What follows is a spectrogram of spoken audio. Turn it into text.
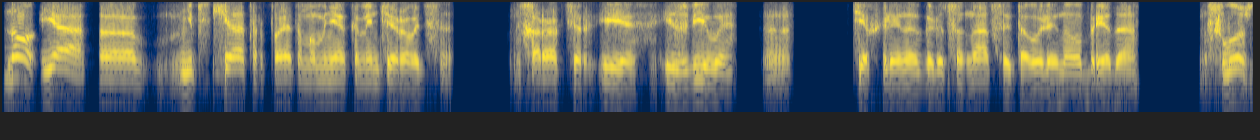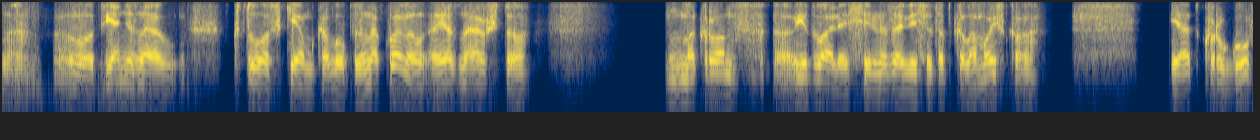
Ну, я э, не психиатр, поэтому мне комментировать характер и извивы э, тех или иных галлюцинаций, того или иного бреда сложно. Вот. Я не знаю, кто с кем кого познакомил, а я знаю, что Макрон э, едва ли сильно зависит от Коломойского и от кругов.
